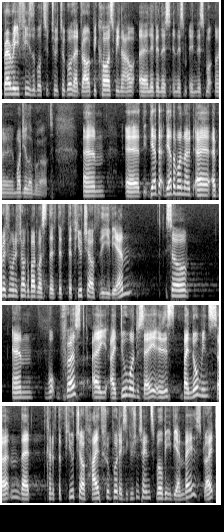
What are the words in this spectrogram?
very feasible to, to, to go that route because we now uh, live in this in this in this mo uh, modular world. Um, uh, the, the, other the other one I, I, briefly want to talk about was the, the, the future of the EVM. So um, first, I, I do want to say it is by no means certain that kind of the future of high throughput execution chains will be EVM based, right?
